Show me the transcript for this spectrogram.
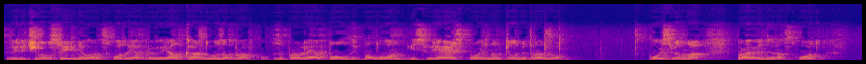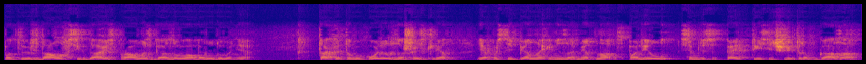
Величину среднего расхода я проверял каждую заправку, заправляя полный баллон и сверяя с пройденным километражом. Косвенно правильный расход подтверждал всегда исправность газового оборудования – так это выходит, за 6 лет я постепенно и незаметно спалил 75 тысяч литров газа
